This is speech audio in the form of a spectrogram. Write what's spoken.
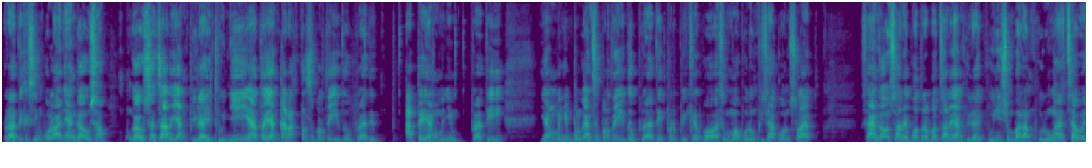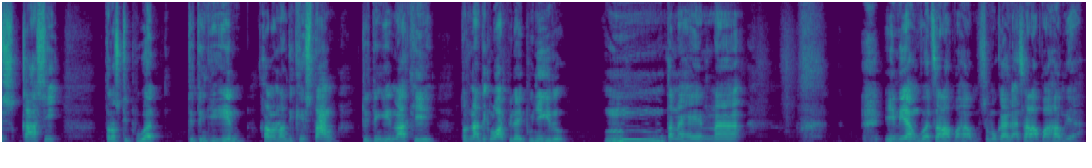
berarti kesimpulannya nggak usah nggak usah cari yang birahi bunyi atau yang karakter seperti itu. Berarti ada yang menyim, berarti yang menyimpulkan seperti itu berarti berpikir bahwa semua burung bisa konslet. Saya nggak usah repot-repot cari yang birahi bunyi sembarang burung aja wes kasih terus dibuat ditinggiin. Kalau nanti gestang ditinggiin lagi terus nanti keluar birahi bunyi gitu. Hmm tenang enak. Ini yang buat salah paham. Semoga nggak salah paham ya.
